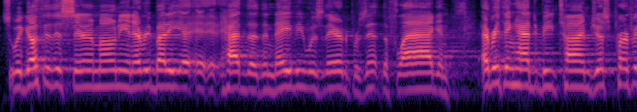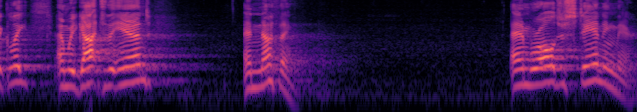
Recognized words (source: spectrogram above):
So we go through this ceremony, and everybody had the, the Navy was there to present the flag, and everything had to be timed just perfectly. And we got to the end, and nothing. And we're all just standing there.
